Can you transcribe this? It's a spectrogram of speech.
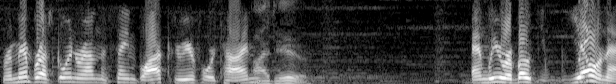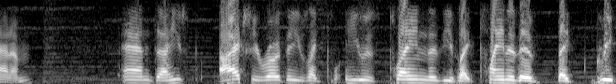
Remember us going around the same block three or four times? I do. and we were both yelling at him. And uh, he's, I actually wrote that he was like he was playing these like plaintive like Greek,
